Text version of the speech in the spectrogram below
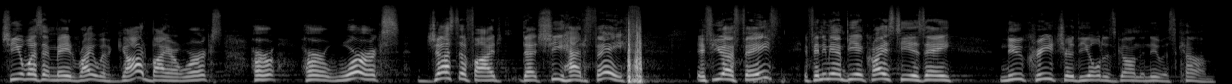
she wasn't made right with God by her works. Her, her works justified that she had faith. If you have faith, if any man be in Christ, he is a new creature. The old is gone, the new has come.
